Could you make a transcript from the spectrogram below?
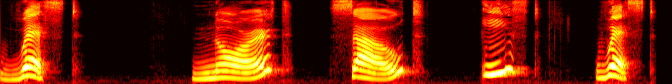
वेस्ट नॉर्थ साउथ ईस्ट वेस्ट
